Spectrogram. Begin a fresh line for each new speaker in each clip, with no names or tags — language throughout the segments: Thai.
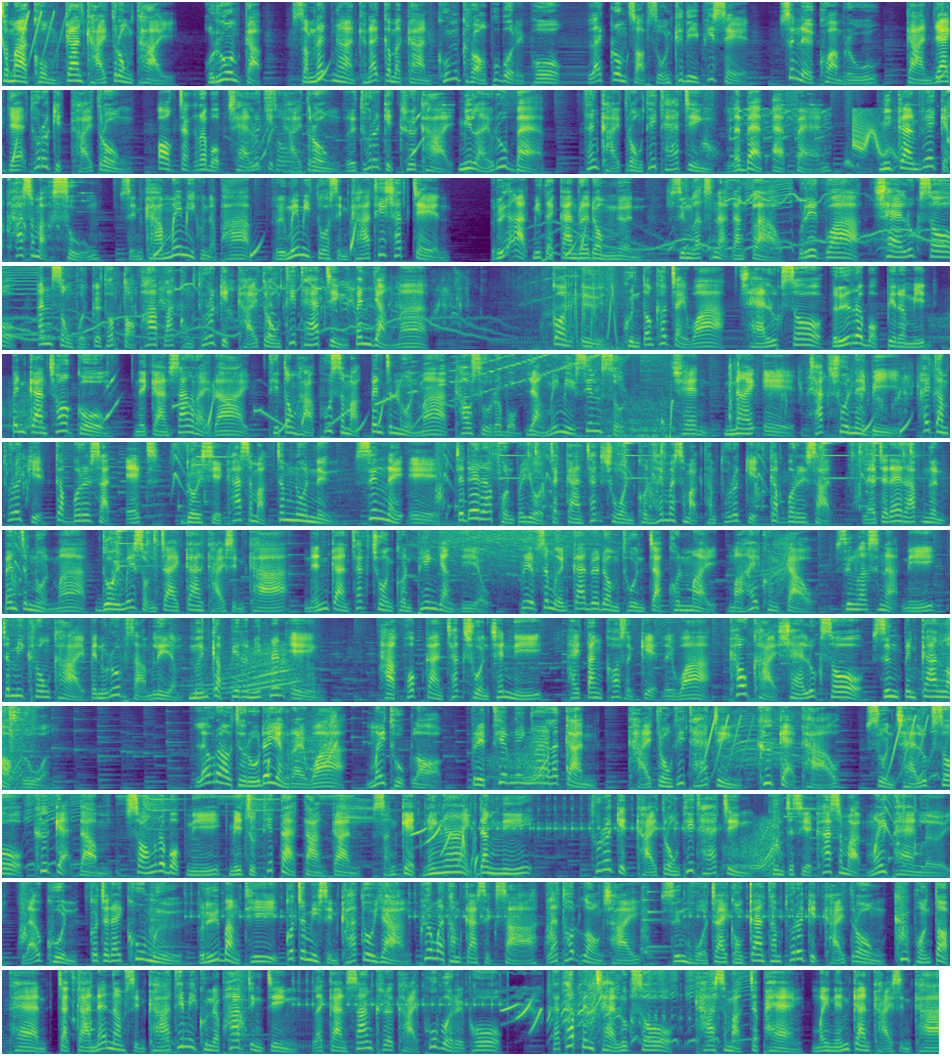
สมาคมการขายตรงไทย ร่วมกับสำนักงานคณะกรรมการคุ้มครองผู้บริโภค และกรมสอบสวนคดีพิเศษ เสนอความรู้ การแยกแยะธุรกิจขายตรง ออกจากระบบแชร์ธุรกิจขายตรง หรือธุรกิจเครือข่ายมีหลายรูปแบบ ทั้งขายตรงที่แท้จริง และแบบแอบแฝง มีการเรียกเก็บค่าสมัครสูง สินค้าไม่มีคุณภาพ หรือไม่มีตัวสินค้าที่ชัดเจน หรืออาจมีแต่การระดมเงิน ซึ่งลักษณะดังกล่าว เรียกว่าแชร์ลูกโซ่ อันส่งผลกระทบต่อภาพลักษณ์ของธุรกิจขายตรงที่แท้จริงเป็นอย่างมาก ก่อนอื่นคุณต้องเข้าใจว่าแชร์ลูกโซ่ หรือระบบพีระมิด เป็นการช่อโกง ในการสร้างรายได้ที่ต้องหาผู้สมัครเป็นจำนวนมากเข้าสู่ระบบอย่างไม่มีสิ้นสุด เช่น นาย A ชักชวนนาย B ให้ทำธุรกิจกับบริษัท X โดยเสียค่าสมัครจำนวนหนึ่ง ซึ่งนาย A จะได้รับผลประโยชน์จากการชักชวนคนให้มาสมัครทำธุรกิจกับบริษัท และจะได้รับเงินเป็นจำนวนมาก โดยไม่สนใจการขายสินค้า เน้นการชักชวนคนเพียงอย่างเดียว เปรียบเสมือนการระดมทุนจากคนใหม่มาให้คนเก่า ซึ่งลักษณะนี้จะมีโครงข่ายเป็นรูปสามเหลี่ยมเหมือนกับพีระมิดนั่นเอง หากพบการชักชวนเช่นนี้ ให้ตั้งข้อสังเกตเลยว่า เข้าข่ายแชร์ลูกโซ่ ซึ่งเป็นการหลอกลวง แล้วเราจะรู้ได้อย่างไรว่า ไม่ถูกหลอก เปรียบเทียบง่ายๆละกัน ขายตรงที่แท้จริง คือแกะขาว ส่วนแชร์ลูกโซ่ คือแกะดำสองระบบนี้มีจุดที่แตกต่างกัน สังเกตง่ายๆ ดังนี้ ธุรกิจขายตรงที่แท้จริง คุณจะเสียค่าสมัครไม่แพงเลย แล้วคุณก็จะได้คู่มือ หรือบางที่ก็จะมีสินค้าตัวอย่างเพื่อมาทำการศึกษาและทดลองใช้ ซึ่งหัวใจของการทำธุรกิจขายตรง คือผลตอบแทนจากการแนะนำสินค้าที่มีคุณภาพจริง ๆ และการสร้างเครือข่ายผู้บริโภคแต่ถ้าเป็นแชร์ลูกโซ่ ค่าสมัครจะแพง ไม่เน้นการขายสินค้า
